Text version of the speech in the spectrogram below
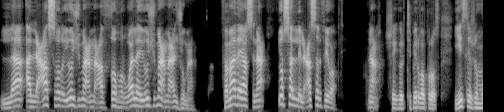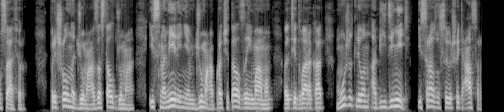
لا العصر يجمع مع الظهر ولا يجمع مع الجمعة فماذا يصنع يصلي العصر في وقته نعم Шейх говорит, теперь вопрос. Если же мусафир пришел на джума, застал джума, и с намерением джума прочитал за имамом эти два ракат, может ли он объединить и сразу совершить аср?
